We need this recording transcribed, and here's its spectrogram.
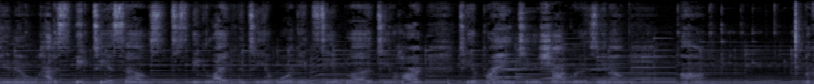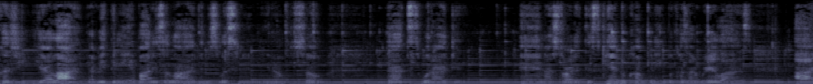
you know, how to speak to yourselves, to speak life into your organs, to your blood, to your heart, to your brain, to your chakras, you know, um, because you're alive. Everything in your body is alive and it's listening, you know. So that's what I do. And I started this candle company because I realized I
